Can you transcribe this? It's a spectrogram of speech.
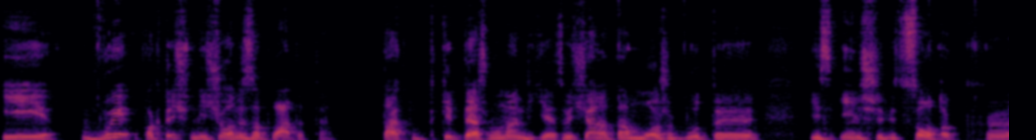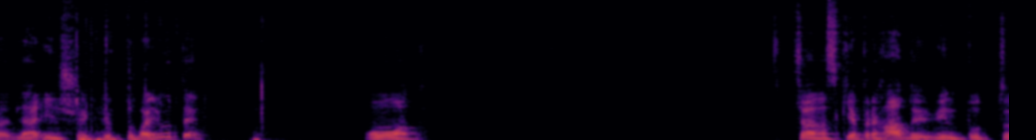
І ви фактично нічого не заплатите. Так, тут такий теж момент є. Звичайно, там може бути якийсь інший відсоток е, для іншої криптовалюти. От. Хоча, наскільки я пригадую, він тут е,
